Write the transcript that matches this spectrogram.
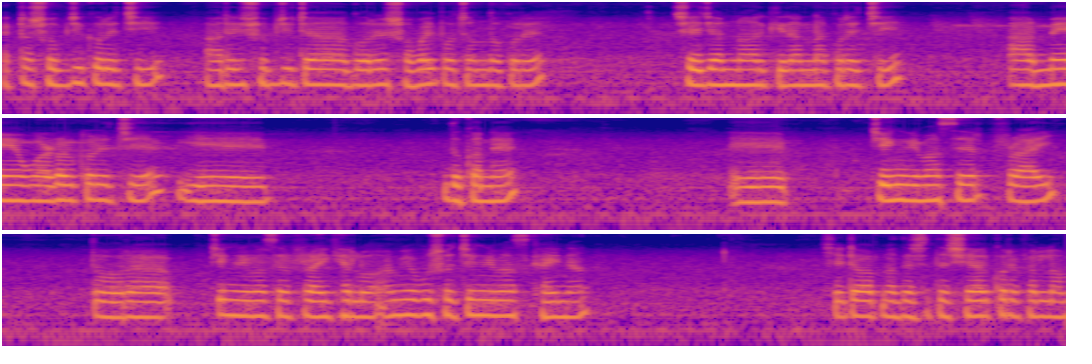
একটা সবজি করেছি। আর এই সবজিটা ঘরের সবাই পছন্দ করে সেই জন্য আর কি রান্না করেছি। আর মেয়ে অর্ডার করেছে ইয়ে দোকানে, এ চিংড়ি মাছের ফ্রাই। তো ওরা চিংড়ি মাছের ফ্রাই খেলো, আমি অবশ্য চিংড়ি মাছ খাই না। সেটাও আপনাদের সাথে শেয়ার করে ফেললাম।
